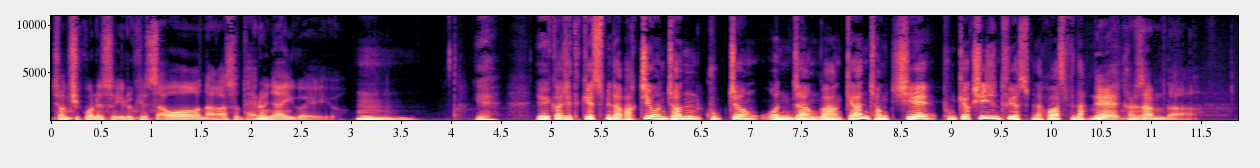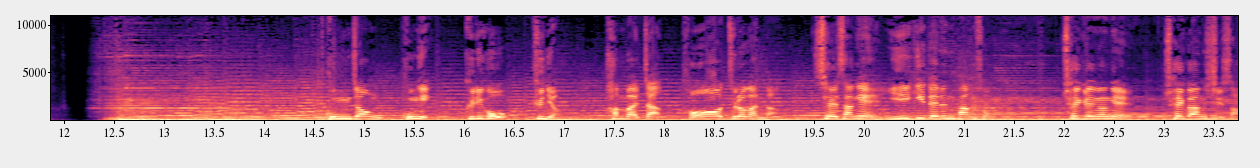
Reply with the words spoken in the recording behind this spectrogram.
정치권에서 이렇게 싸워 나가서 되느냐 이거예요. 음. 예. 여기까지 듣겠습니다. 박지원 전 국정원장과 함께한 정치의 품격 시즌 2였습니다. 고맙습니다. 네, 감사합니다. 공정, 공익, 그리고 균형. 한 발짝 더 들어간다. 세상에 이익이 되는 방송. 최경영의 최강 시사.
